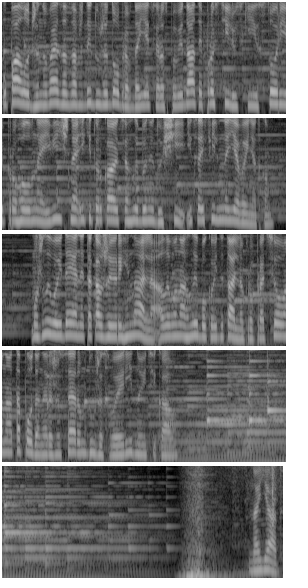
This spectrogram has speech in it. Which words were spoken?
У Пало Дженовеза завжди дуже добре вдається розповідати прості людські історії про головне і вічне, які торкаються глибини душі, і цей фільм не є винятком. Можливо, ідея не така вже й оригінальна, але вона глибоко і детально пропрацьована та подана режисером дуже своєрідно і цікаво. Наяд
